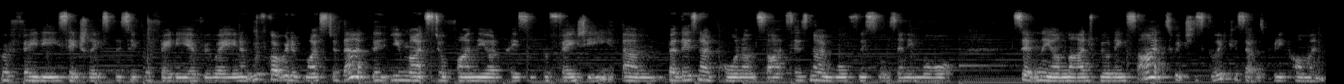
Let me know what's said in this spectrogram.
graffiti, sexually explicit graffiti everywhere. You know, we've got rid of most of that. That you might still find the odd piece of graffiti, um, but there's no porn on sites. There's no wolf whistles anymore. Certainly on large building sites, which is good because that was pretty common.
